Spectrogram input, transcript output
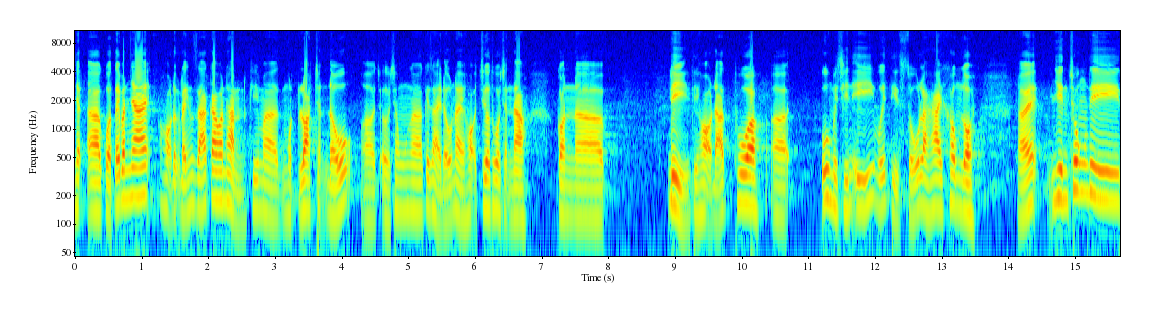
Nhật uh, của Tây Ban Nha ấy họ được đánh giá cao hơn hẳn khi mà một loạt trận đấu uh, ở trong uh, cái giải đấu này họ chưa thua trận nào. Còn uh, Bỉ thì họ đã thua uh, U19 Ý với tỷ số là 2-0 rồi. Đấy, nhìn chung thì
